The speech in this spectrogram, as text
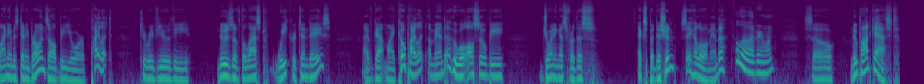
My name is Denny Browens. I'll be your pilot to review the news of the last week or 10 days. I've got my co pilot, Amanda, who will also be joining us for this expedition. Say hello, Amanda. Hello, everyone. So, new podcast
